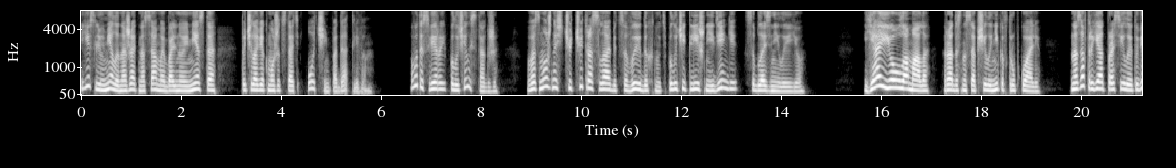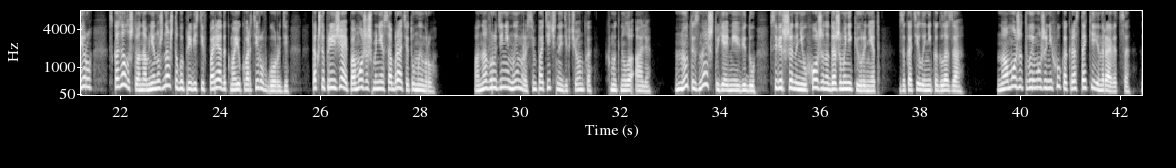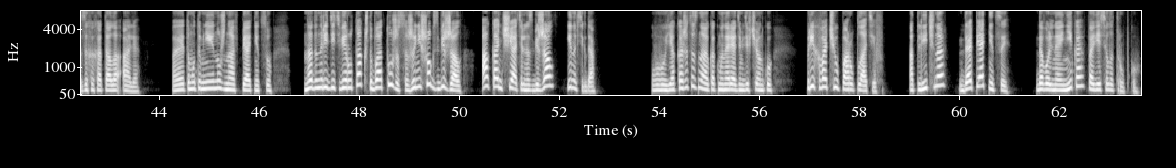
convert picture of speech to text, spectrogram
Если умело нажать на самое больное место, то человек может стать очень податливым. Вот и с Верой получилось так же. Возможность чуть-чуть расслабиться, выдохнуть, получить лишние деньги соблазнила ее. «Я ее уломала», — радостно сообщила Ника в трубку Али. На завтра я отпросила эту Веру, сказала, что она мне нужна, чтобы привести в порядок мою квартиру в городе. Так что приезжай, поможешь мне собрать эту мымру. Она вроде не мымра, симпатичная девчонка, хмыкнула Аля. Ну, ты знаешь, что я имею в виду? Совершенно не ухожена, даже маникюра нет, закатила Ника глаза. Ну а может, твоему жениху как раз такие нравятся, захохотала Аля. Поэтому ты мне и нужна в пятницу. Надо нарядить Веру так, чтобы от ужаса женишок сбежал, окончательно сбежал и навсегда. О, я, кажется, знаю, как мы нарядим девчонку. Прихвачу пару платьев. Отлично, до пятницы. Довольная Ника повесила трубку.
